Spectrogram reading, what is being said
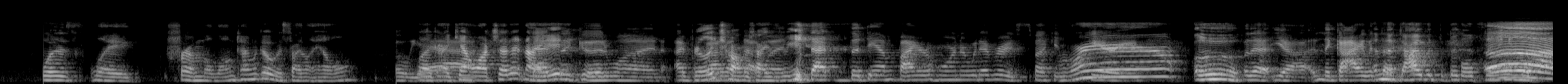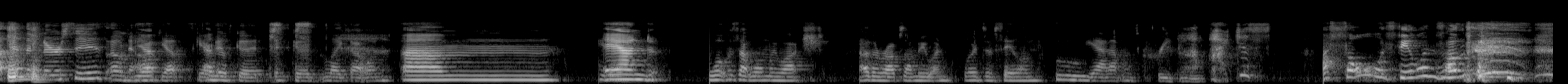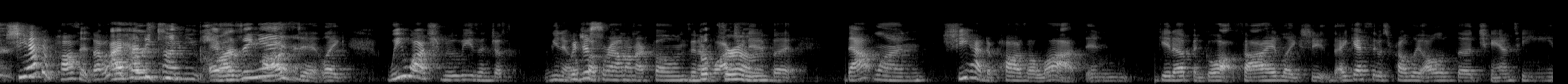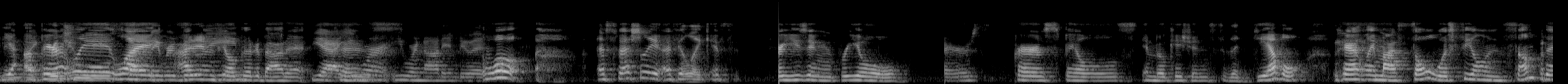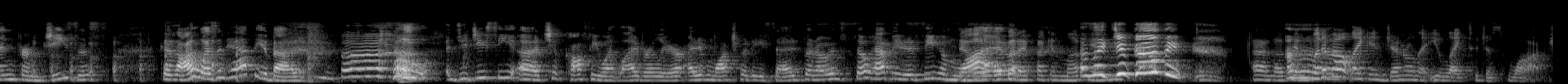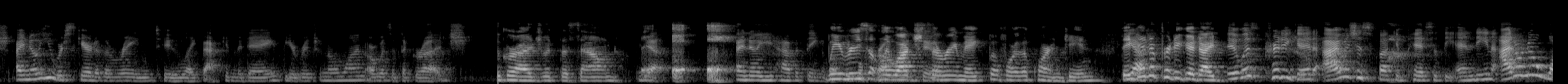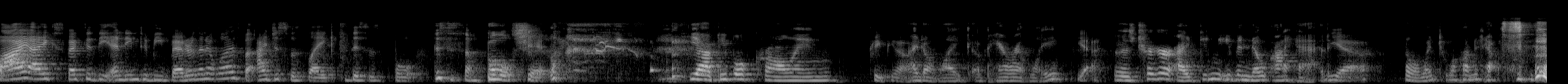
was like from a long time ago was Silent Hill. Oh yeah. Like I can't watch that at night. That's a good one. I really about that traumatized me. That the damn fire horn or whatever is fucking scary. Ugh. That yeah, and the guy with And the, the guy with the big old thing. uh, and the nurses. Oh no. Yep. Yep. Scary. And It's good. It's good. Like that one. um, and what was that one we watched? Other Rob Zombie one, Lords of Salem. ooh yeah, that one's creepy. I just my soul was feeling something. She had to pause it. That was the I had to keep time you pausing it. it. Like we watch movies and just you know We just fuck around on our phones and are watching it, but that one she had to pause a lot and get up and go outside. Like she, I guess it was probably all of the chanting. yeah, and, like, apparently, ritual stuff they like were I didn't feel good about it. Yeah, you weren't. You were not into it. Well, especially I feel like if they're using real Prayers. Prayers, spells, invocations to the devil, apparently my soul was feeling something from Jesus because I wasn't happy about it. Oh, did you see uh, Chip Coffey went live earlier? I didn't watch what he said, but I was so happy to see him no, live. but I fucking love I was him. like, Chip Coffey! I love him. what Uh, about like in general that you like to just watch? I know you were scared of The Ring too, like back in the day, the original one, or was it The Grudge? The Grudge with the sound. Yeah, I know you have a thing. About We people recently crawling, watched too. the remake before the quarantine. They Yeah. did a pretty good idea. It was pretty good. I was just fucking pissed at the ending. I don't know why I expected the ending to be better than it was, but I just was like, "This is bull. This is some bullshit." Like, Yeah, people crawling. creep you out. I don't like, apparently. yeah, It was a trigger I didn't even know I had. yeah. I went to a haunted house.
